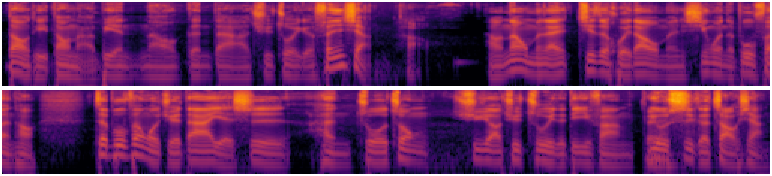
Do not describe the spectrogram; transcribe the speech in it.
到底到哪边，然后跟大家去做一个分享。好，好，那我们来接着回到我们新闻的部分哈。这部分我觉得大家也是很着重需要去注意的地方，又是个照相，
